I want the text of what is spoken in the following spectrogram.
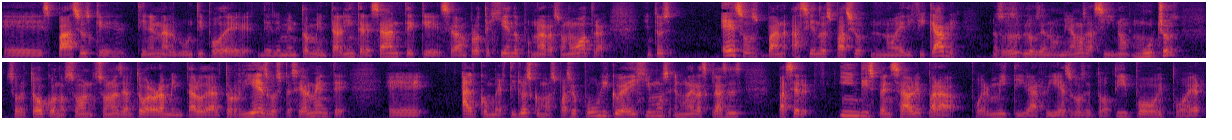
eh, espacios que tienen algún tipo de, elemento ambiental interesante, que se van protegiendo por una razón u otra. Entonces, esos van haciendo espacio no edificable. Nosotros los denominamos así, ¿no? Muchos, sobre todo cuando son zonas de alto valor ambiental o de alto riesgo especialmente, eh, al convertirlos como espacio público, ya dijimos en una de las clases, va a ser indispensable para poder mitigar riesgos de todo tipo y poder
